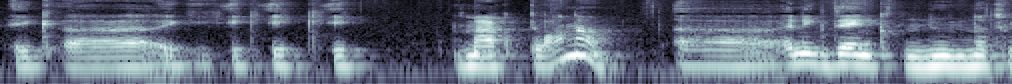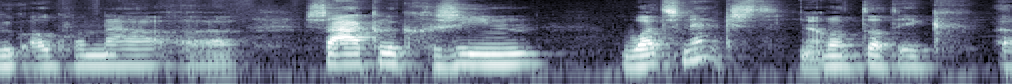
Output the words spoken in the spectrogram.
ik, eh, ik, ik, ik, ik maak plannen. Eh, en ik denk nu natuurlijk ook van na, eh, zakelijk gezien, what's next? Ja. Want dat ik eh,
